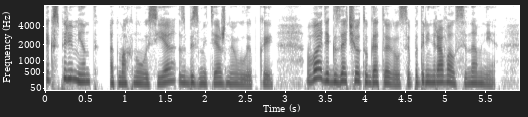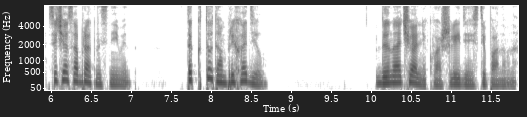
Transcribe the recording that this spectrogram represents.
«Эксперимент», — отмахнулась я с безмятежной улыбкой. «Вадик к зачету готовился, потренировался на мне. Сейчас обратно снимет». «Так кто там приходил?» «Да начальник ваш, Лидия Степановна».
